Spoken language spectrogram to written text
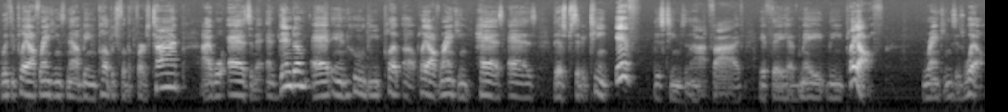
with the playoff rankings now being published for the first time, I will add an addendum, add in who the uh, playoff ranking has as their specific team. If this team is in the hot five, if they have made the playoff rankings as well.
